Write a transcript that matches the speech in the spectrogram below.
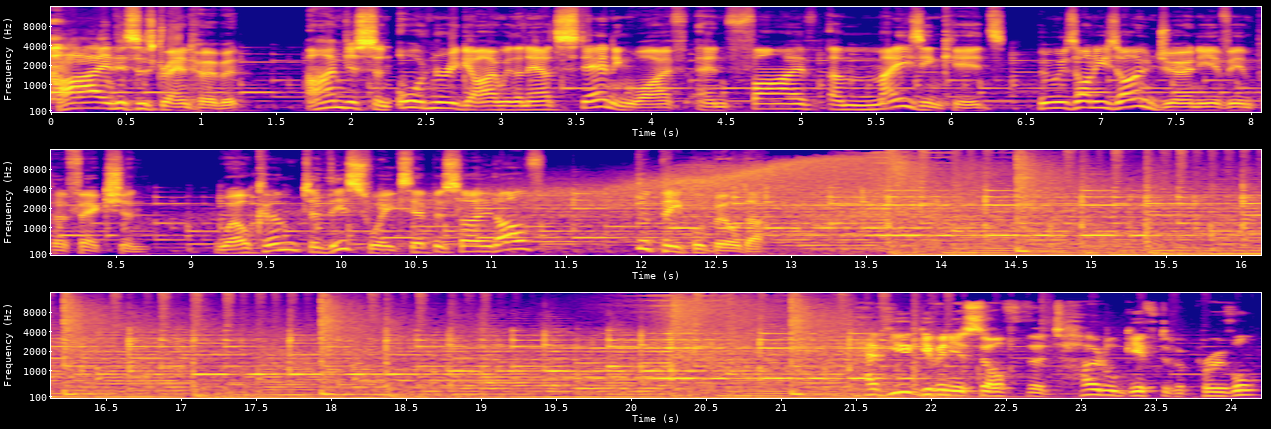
Hi, this is Grant Herbert. I'm just an ordinary guy with an outstanding wife and five amazing kids who is on his own journey of imperfection. Welcome to this week's episode of The People Builder. Have you given yourself the total gift of approval?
